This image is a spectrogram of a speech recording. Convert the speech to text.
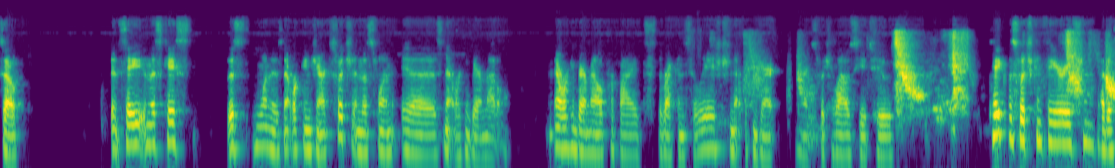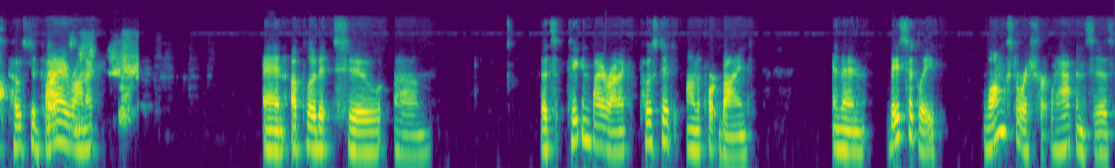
so let's say in this case, this one is networking generic switch and this one is networking bare metal. Networking bare metal provides the reconciliation. Networking generic switch allows you to take the switch configuration that is posted by Ironic and upload it to um, that's taken by Ironic, posted on the port bind, and then basically, long story short, what happens is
